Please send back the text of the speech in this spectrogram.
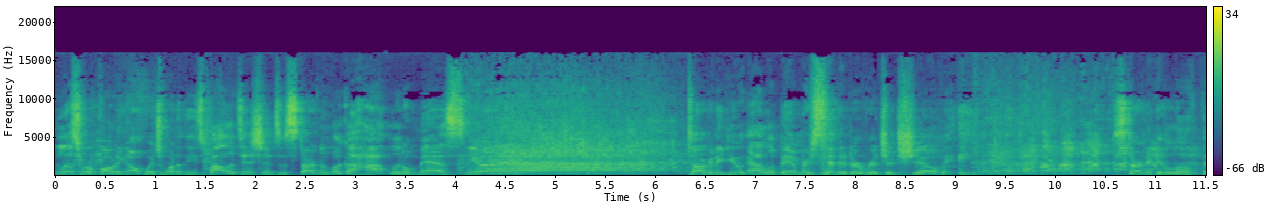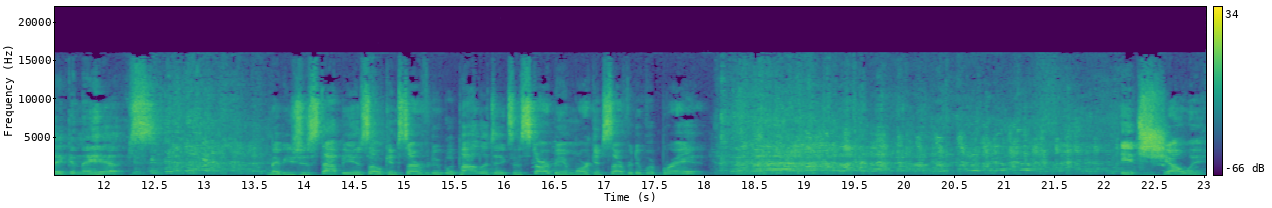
unless we're voting on which one of these politicians is starting to look a hot little mess. You know what I mean? Talking to you, Alabama Senator Richard Shelby. starting to get a little thick in the hips. Maybe you should stop being so conservative with politics and start being more conservative with bread. It's showing.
